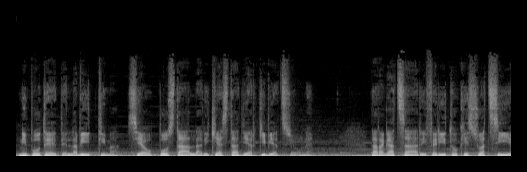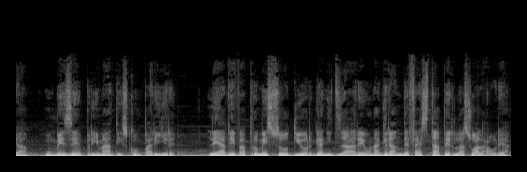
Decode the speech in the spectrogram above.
nipote della vittima, si è opposta alla richiesta di archiviazione. La ragazza ha riferito che sua zia, un mese prima di scomparire, le aveva promesso di organizzare una grande festa per la sua laurea.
